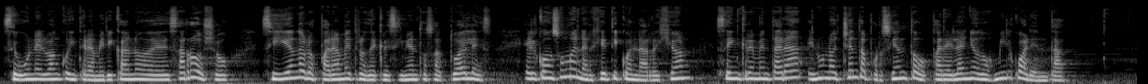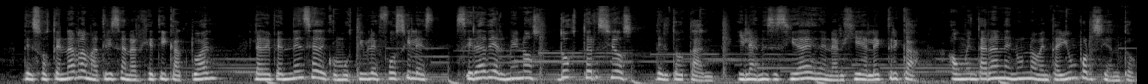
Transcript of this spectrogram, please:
Según el Banco Interamericano de Desarrollo, siguiendo los parámetros de crecimientos actuales, el consumo energético en la región se incrementará en un 80% para el año 2040. De sostener la matriz energética actual, la dependencia de combustibles fósiles será de al menos dos tercios del total y las necesidades de energía eléctrica aumentarán en un 91%.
